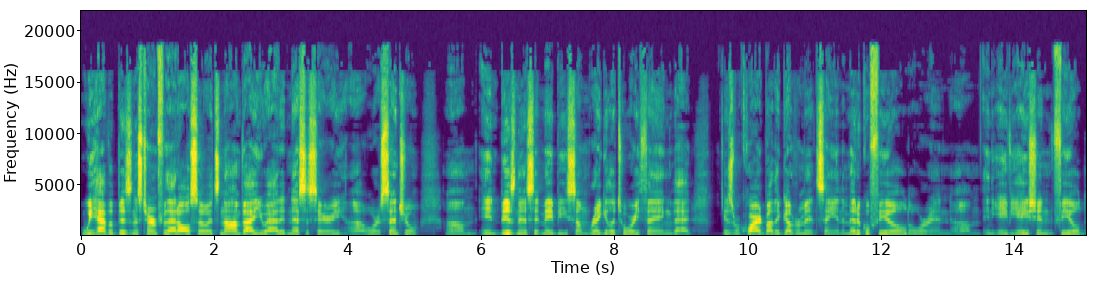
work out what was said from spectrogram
we have a business term for that also. It's non value added necessary uh, or essential. Um, in business, it may be some regulatory thing that is required by the government, say in the medical field or in um, in the aviation field,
